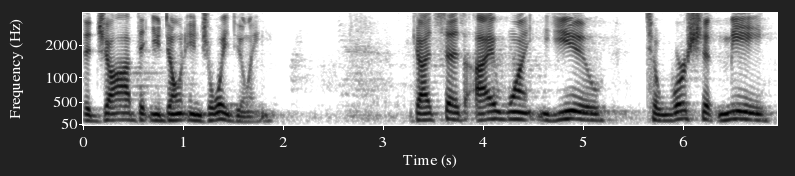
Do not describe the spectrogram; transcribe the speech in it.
the job that you don't enjoy doing. God says, I want you to worship me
